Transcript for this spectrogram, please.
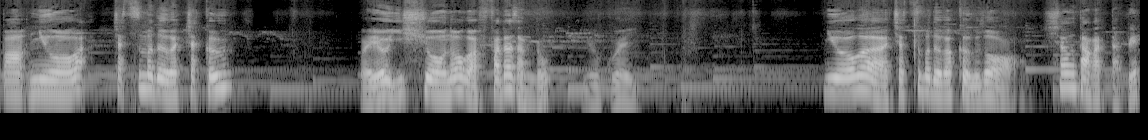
帮鸟个脚趾末头个结构，还有伊小脑个发达程度有关系。鸟个脚趾末头个构造相当个特别，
